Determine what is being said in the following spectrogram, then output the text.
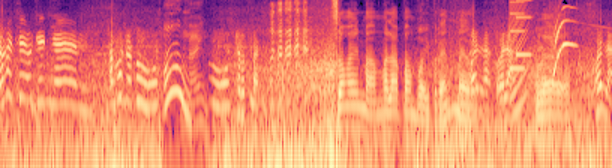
Bakit kayo ganyan? Ako na to. Oh! Oo, charot lang. So, ngayon, ma'am, wala pang boyfriend? Meron? Wala, wala. Well, Wala,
